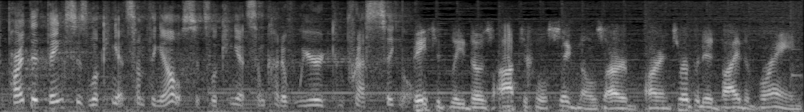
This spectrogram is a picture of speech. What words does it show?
The part that thinks is looking at something else. It's looking at some kind of weird compressed signal. Basically, those optical signals are, are interpreted by the brain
